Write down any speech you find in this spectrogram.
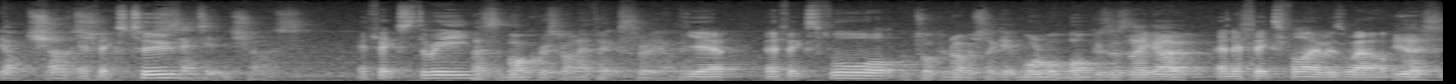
Yep, show us. FX2. Set it and show us. FX3, That's the bonkerest one, FX3, I think. yeah, FX4, I'm talking rubbish, they get more and more bonkers as they go. and FX5 as well. Yes.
